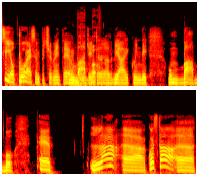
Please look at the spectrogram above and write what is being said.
Sì, oppure è semplicemente un, un agente dell'FBI, quindi un babbo. Eh, la, uh, questa uh,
